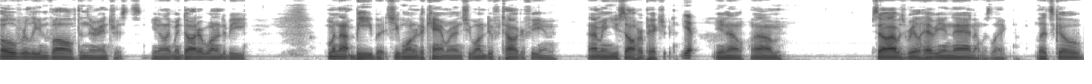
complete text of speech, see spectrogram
overly involved in their interests. You know, like my daughter wanted to be well, not be, but she wanted a camera and she wanted to do photography. And I mean, you saw her picture, Yep. you know. Um, so I was real heavy in that. And I was like, let's go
